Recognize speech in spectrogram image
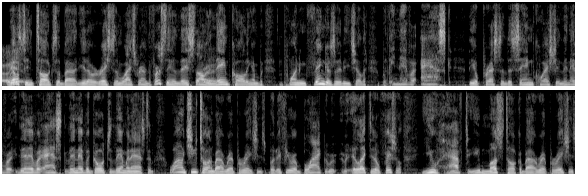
Oh, oh, Welsing yeah. talks about. You know, racism, white supremacy. The first thing they start right. name calling and pointing fingers at each other, but they never ask the oppressor the same question. They never they never ask they never go to them and ask them, why aren't you talking about reparations? But if you're a black elected official, you have to, you must talk about reparations,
